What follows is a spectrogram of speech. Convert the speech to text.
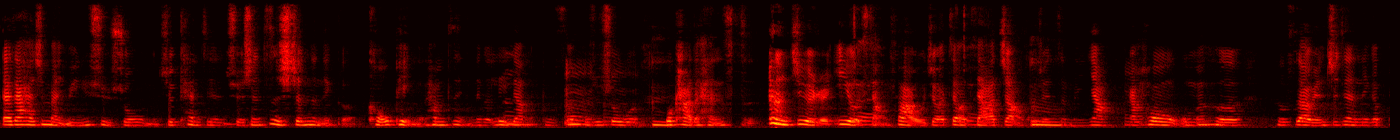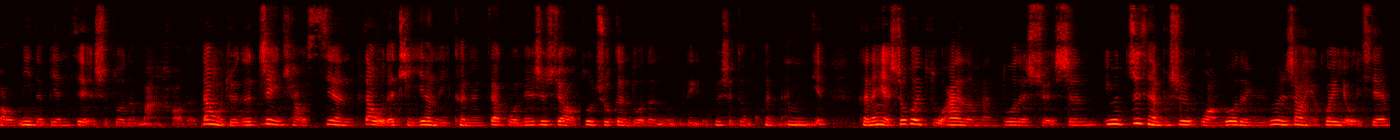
大家还是蛮允许说我们去看见学生自身的那个 coping 的，他们自己那个力量的部分，不是说我我卡的很死，这个人一有想法我就要叫家长或者怎么样。然后我们和和辅导员之间的那个保密的边界也是做的蛮好的。但我觉得这条线在我的体验里，可能在国内是需要做出更多的努力的，会是更困难一点。可能也是会阻碍了蛮多的学生，因为之前不是网络的舆论上也会有一些，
